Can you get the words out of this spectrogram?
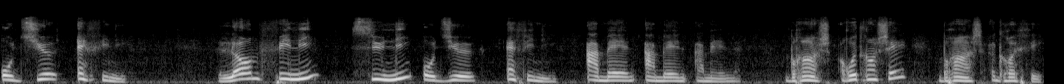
au Dieu infini. L'homme finit s'unit au Dieu infini. Amen, amen, amen. Branche retranchée, branche greffée.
